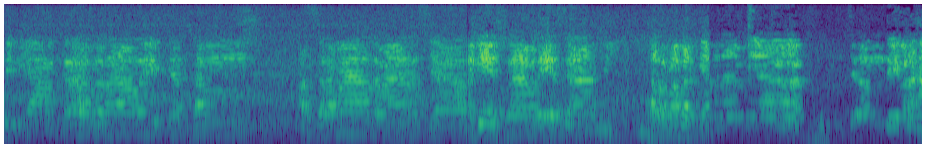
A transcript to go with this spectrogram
दिव्यानुग्रहप्रदानैत्यर्थम् असरमानमानस्य नगेश्वरामदेश धर्मपत्न्याम्या चिरम् देवनः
